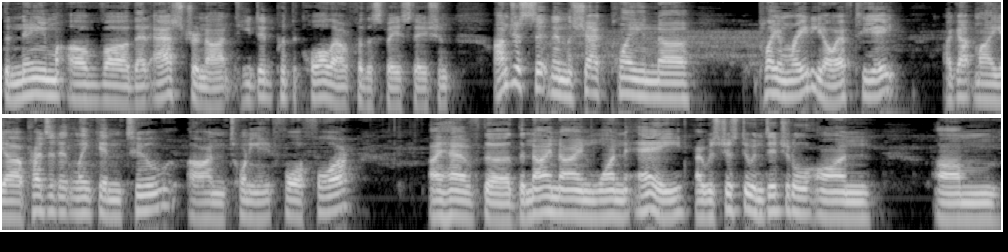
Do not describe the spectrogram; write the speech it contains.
the name of uh, that astronaut. He did put the call out for the space station. I'm just sitting in the shack playing uh, playing radio FT8. I got my uh, President Lincoln 2 on 2844. I have the the 991A. I was just doing digital on um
